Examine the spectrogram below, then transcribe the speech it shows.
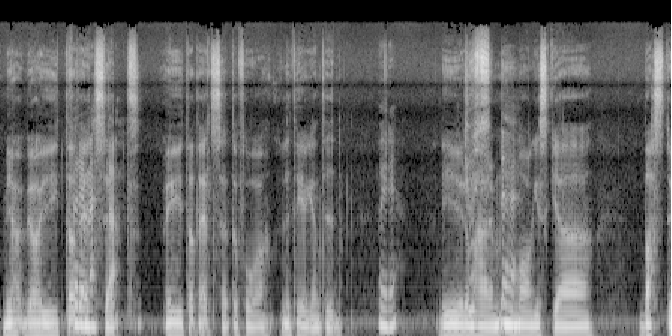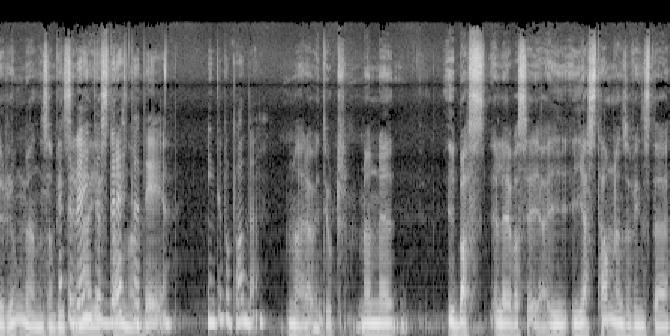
Vi har, vi har ju hittat ett mesta. sätt. Vi har hittat ett sätt att få lite egen tid. Vad är det? Det är ju de Just här det. magiska basturummen som finns Vänta, i vi den har här inte ens gästhamnen. berättat det ju. Inte på podden. Nej, det har vi inte gjort. Men eh, i bast, eller vad säger jag, i, i gästhamnen så finns det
